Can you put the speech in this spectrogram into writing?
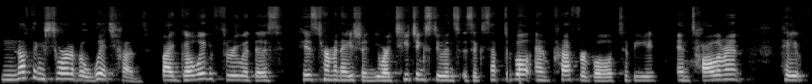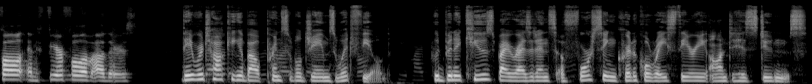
nothing short of a witch hunt. By going through with this, his termination, you are teaching students it's acceptable and preferable to be intolerant, hateful, and fearful of others. They were talking about Principal James Whitfield, who'd been accused by residents of forcing critical race theory onto his students.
